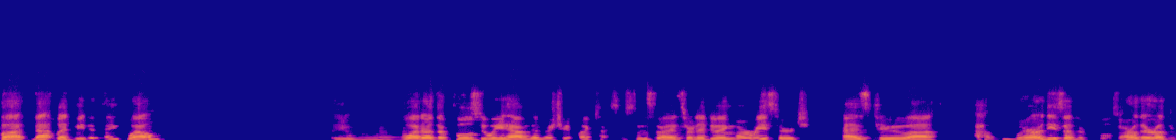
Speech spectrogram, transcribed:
but that led me to think, well, what other pools do we have that are shaped like Texas? And so I started doing more research as to uh, where are these other pools? Are there other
